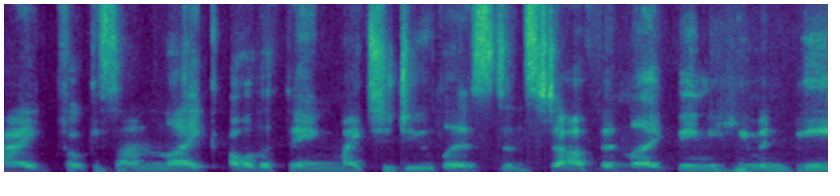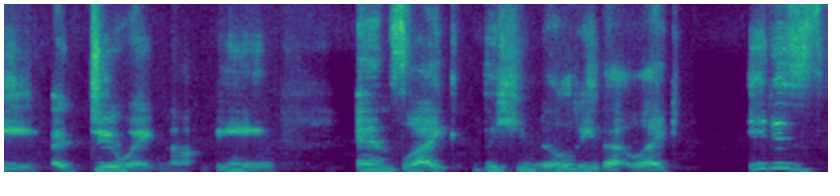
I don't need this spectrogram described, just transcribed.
I focus on like all the thing, my to do list and stuff, and like being a human being, a doing, not being. And like the humility that, like, it is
